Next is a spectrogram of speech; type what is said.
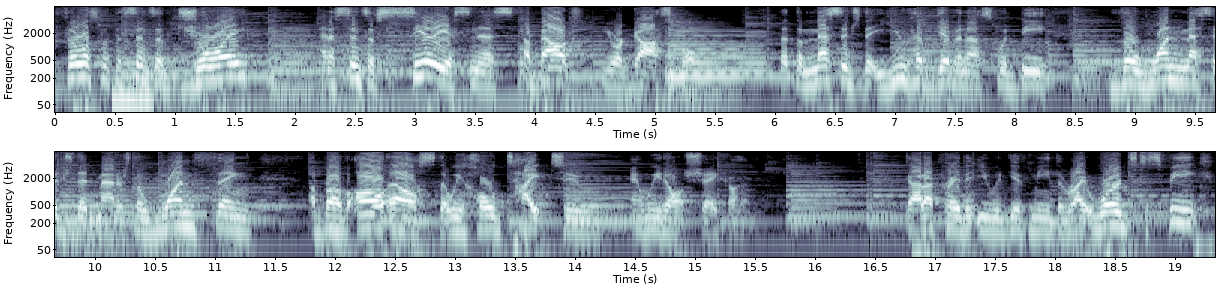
fill us with a sense of joy and a sense of seriousness about your gospel. That the message that you have given us would be the one message that matters, the one thing above all else that we hold tight to and we don't shake on. God, I pray that you would give me the right words to speak,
